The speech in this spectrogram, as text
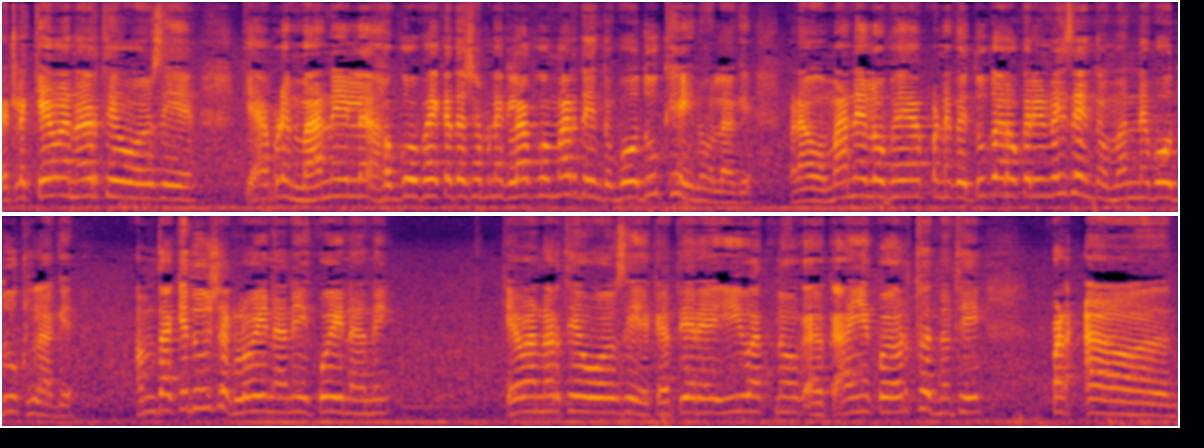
એટલે કહેવાનો અર્થ એવો હશે કે આપણે માનેલા, હગો ભાઈ કદાચ આપણે લાફો મારી દઈએ તો બહુ દુઃખે ન લાગે. પણ આવો માનેલો ભાઈ આપણને કોઈ તુકારો કરીને વહી જાય ને તો મનને બહુ દુઃખ લાગે. અમતા કીધું છે કે લોહીના નહીં, કોઈના નહીં. કહેવાનો અર્થ એવો હશે કે અત્યારે એ વાતનો અહીંયા કોઈ અર્થ જ નથી. પણ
